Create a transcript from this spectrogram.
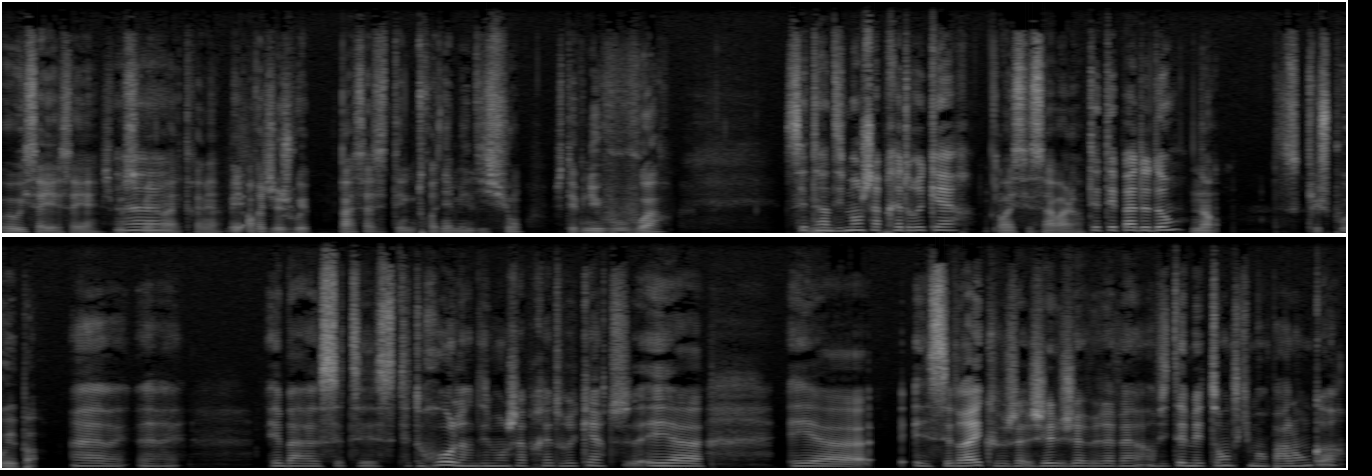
Oui, oui, ça y est, ça y est, je me souviens, ouais, très bien. Mais en fait, je jouais pas ça, c'était une troisième édition. J'étais venu vous voir. C'était un dimanche après Drucker? Ouais, c'est ça, voilà. T'étais pas dedans? Ce que je pouvais pas. Ah ouais, ouais. Et bah c'était c'était drôle un dimanche après Drucker et euh, et euh, et c'est vrai que j'avais invité mes tantes qui m'en parlent encore.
